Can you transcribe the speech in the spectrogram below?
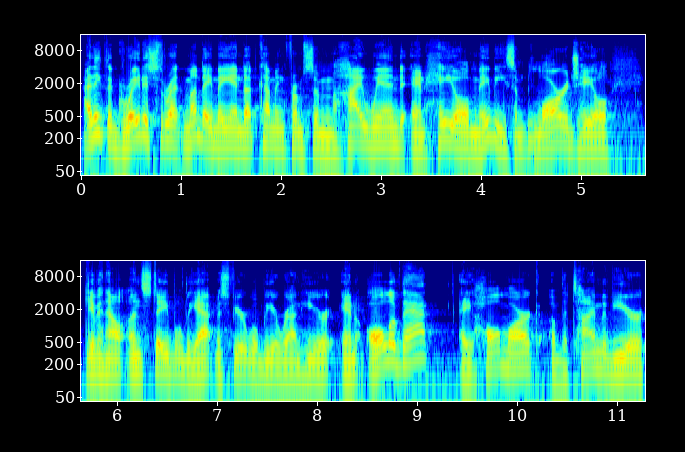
I think the greatest threat Monday may end up coming from some high wind and hail, maybe some large hail, given how unstable the atmosphere will be around here. And all of that, a hallmark of the time of year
